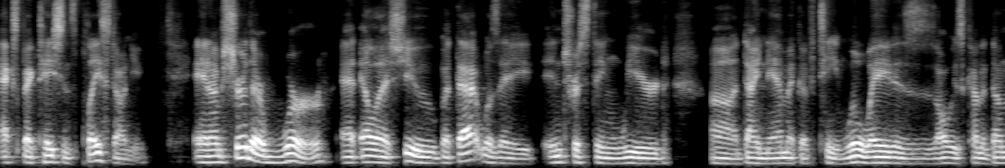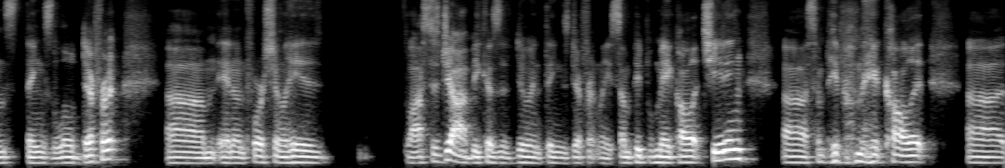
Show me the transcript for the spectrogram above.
expectations placed on you. And I'm sure there were at LSU, but that was a interesting, weird uh, dynamic of team. Will Wade has always kind of done things a little different. Um, and unfortunately, he lost his job because of doing things differently. Some people may call it cheating. Uh, some people may call it uh,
